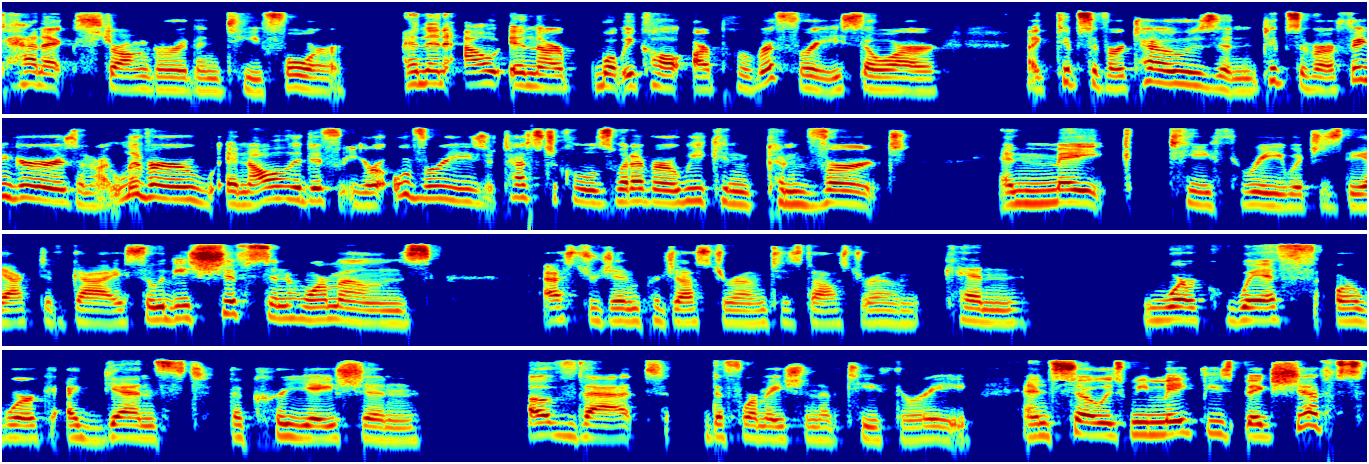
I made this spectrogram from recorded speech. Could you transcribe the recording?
10x stronger than T4. And then out in our what we call our periphery, so our like tips of our toes and tips of our fingers and our liver and all the different your ovaries or testicles, whatever, we can convert and make T3, which is the active guy. So these shifts in hormones, estrogen, progesterone, testosterone, can work with or work against the creation of that, the formation of T3. And so as we make these big shifts,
